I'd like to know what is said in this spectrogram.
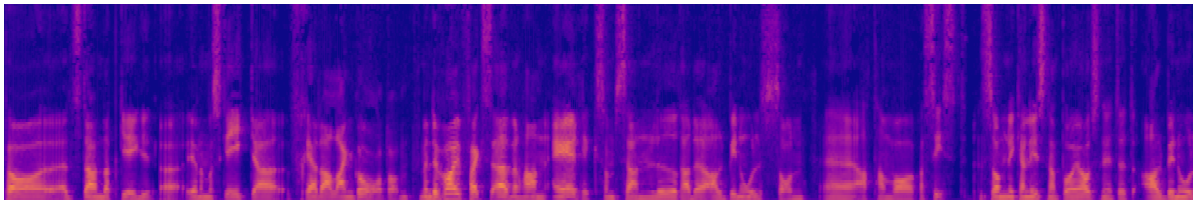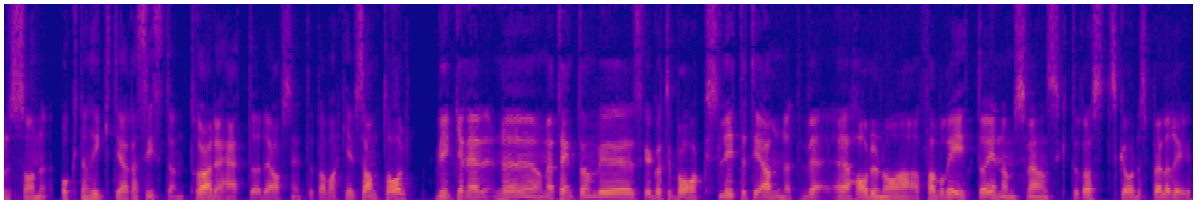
på ett stand-up-gig eh, genom att skrika Fred Allan Gordon. Men det var ju faktiskt även han Erik som sen lurade Albin Olsson att han var rasist. Som ni kan lyssna på i avsnittet Albin Olsson och den riktiga rasisten. Tror jag det heter, det avsnittet av Arkivsamtal. Vilken är nu, om jag tänkte om vi ska gå tillbaks lite till ämnet. eh, Har du några favoriter inom svenskt röstskådespeleri?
